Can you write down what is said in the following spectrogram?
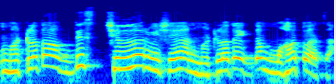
म्हटलं तर अगदीच चिल्लर विषय आणि म्हटलं तर एकदम महत्त्वाचा.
